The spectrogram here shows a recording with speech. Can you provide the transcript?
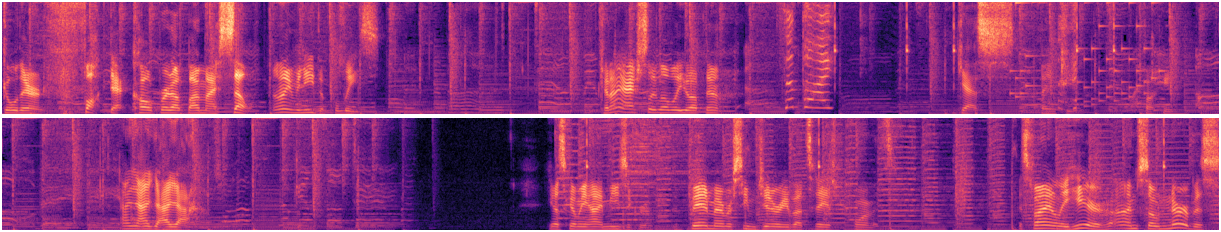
Go there and fuck that culprit up by myself. I don't even need the police. Can I actually level you up now? Yes. Thank you. Fucking. Ah, yeah, yeah, yeah, yeah. Yasogami High Music Room. The band members seem jittery about today's performance. It's finally here. I'm so nervous.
